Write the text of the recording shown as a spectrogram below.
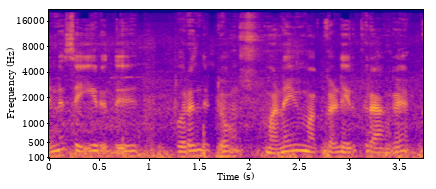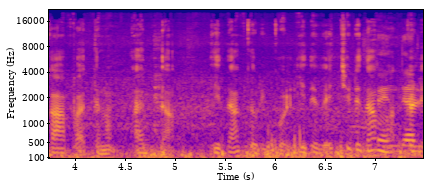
என்ன செய்கிறது பிறந்துட்டோம். மனைவி மக்கள் இருக்கிறாங்க. காப்பாற்றணும் அதுதான். இதுதான் குறிக்கோள். இதை வச்சுட்டு தான் மக்கள்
